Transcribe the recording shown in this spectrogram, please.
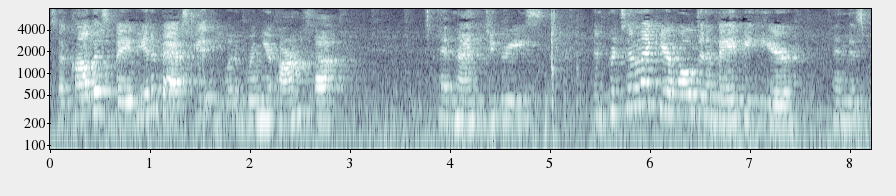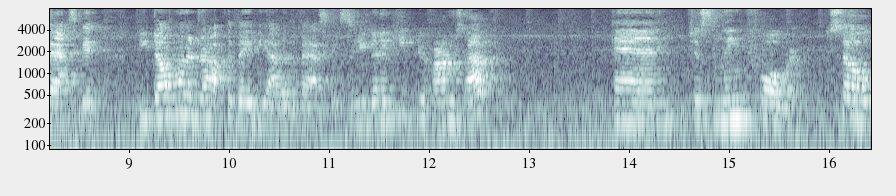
So I call this baby in a basket. You wanna bring your arms up at 90 degrees and pretend like you're holding a baby here in this basket you don't want to drop the baby out of the basket. So you're going to keep your arms up and just lean forward. So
